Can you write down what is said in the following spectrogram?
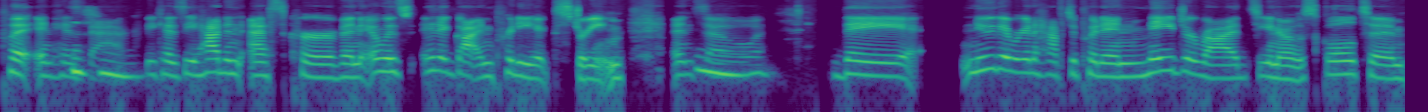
put in his back Mhm. because he had an S curve and it was it had gotten pretty extreme. And so Mm. they knew they were going to have to put in major rods, you know, skull to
